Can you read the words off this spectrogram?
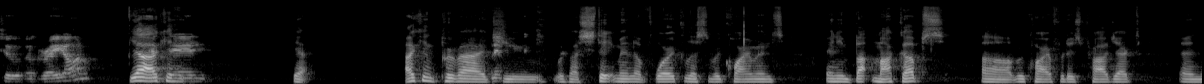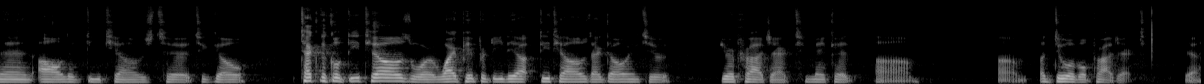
to agree on? Yeah, I and can. I can provide you with a statement of work, list of requirements, any mock-ups uh, required for this project, and then all the details to, to go, technical details or white paper detail, details that go into your project to make it um, um, a doable project. Yeah.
